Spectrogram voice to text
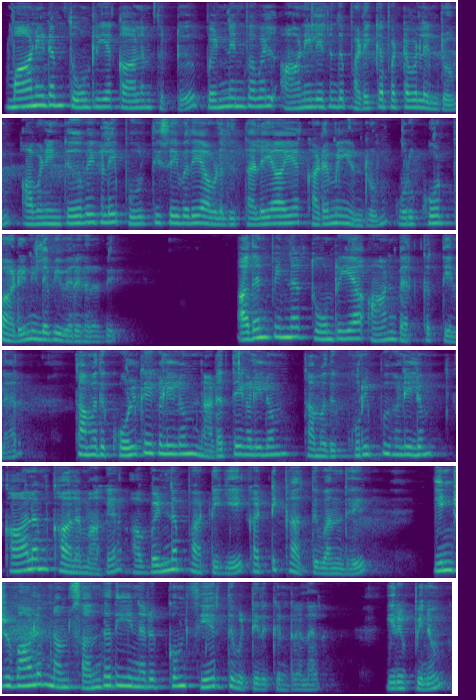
மானிடம் தோன்றிய காலம் தொட்டு பெண் என்பவள் ஆணிலிருந்து படைக்கப்பட்டவள் என்றும் அவனின் தேவைகளை பூர்த்தி செய்வதே அவளது தலையாய கடமை என்றும் ஒரு கோட்பாடு நிலவி வருகிறது. அதன் பின்னர் தோன்றிய ஆண் வர்க்கத்தினர் தமது கொள்கைகளிலும் நடத்தைகளிலும் தமது குறிப்புகளிலும் காலம் காலமாக அவ்வெண்ணப்பாட்டையே கட்டிக்காத்து வந்து இன்று வாழும் நம் சந்ததியினருக்கும் சேர்த்து விட்டிருக்கின்றனர். இருப்பினும்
